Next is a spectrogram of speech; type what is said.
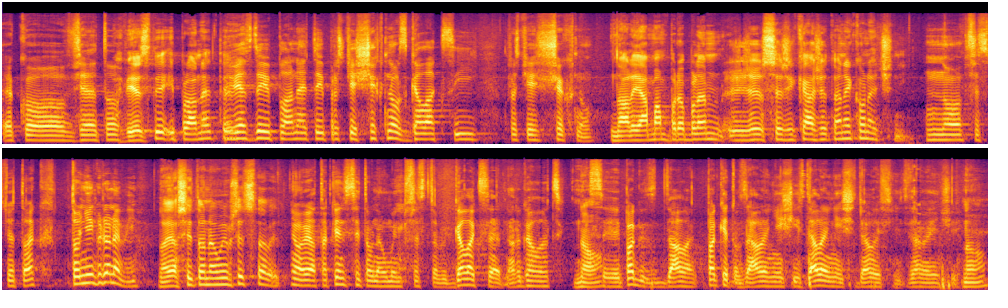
Jako, že je to Hvězdy i planety? hvězdy, planety, prostě všechno z galaxií, prostě všechno. No ale já mám problém, že se říká, že to je nekonečný. No, přesně tak. To nikdo neví. No já si to neumím představit. No, já taky si to neumím představit. Galaxie nad galaxii, No. pak, zdále, pak je to vzdálenější, vzdálenější, vzdálenější, vzdálenější. No.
